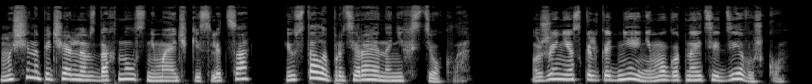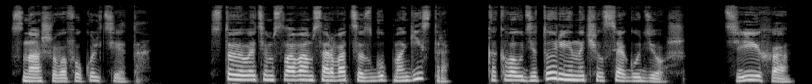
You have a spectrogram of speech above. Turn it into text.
Мужчина печально вздохнул, снимая очки с лица и устало протирая на них стекла. Уже несколько дней не могут найти девушку с нашего факультета. Стоило этим словам сорваться с губ магистра, как в аудитории начался гудеж. «Тихо!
